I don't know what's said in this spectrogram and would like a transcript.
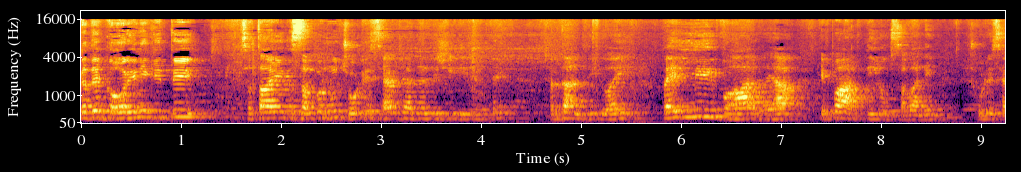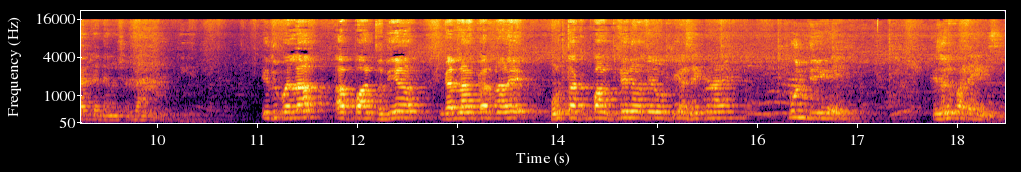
ਕਦੇ ਗੌਰ ਹੀ ਨਹੀਂ ਕੀਤੀ। 27 ਦਸੰਬਰ ਨੂੰ ਛੋਟੇ ਸਾਹਿਬਜ਼ਾਦਿਆਂ ਦੀ ਸ਼ਹੀਦੀ ਦੇ ਉੱਤੇ ਸ਼ਰਧਾਂਜਲੀ ਦਵਾਈ। ਪਹਿਲੀ ਵਾਰ ਹੋਇਆ ਕਿ ਭਾਰਤੀ ਲੋਕ ਸਭਾ ਨੇ ਛੋਟੇ ਸਾਹਿਬਜ਼ਾਦਿਆਂ ਨੂੰ ਸ਼ਰਧਾਂਜਲੀ ਦਿੱਤੀ ਹੈ। ਇਹ ਤੋਂ ਪਹਿਲਾਂ ਆ ਪੰਥ ਦੀਆਂ ਗੱਲਾਂ ਕਰਨ ਵਾਲੇ ਹੁਣ ਤੱਕ ਪੰਥ ਦੇ ਨਾਂ ਤੇ ਰੋਟੀਆਂ ਸੇਕਣ ਵਾਲੇ ਭੁੱਲ ਹੀ ਗਏ। ਕਿਸੇ ਨੂੰ ਪਤਾ ਹੀ ਨਹੀਂ ਸੀ।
